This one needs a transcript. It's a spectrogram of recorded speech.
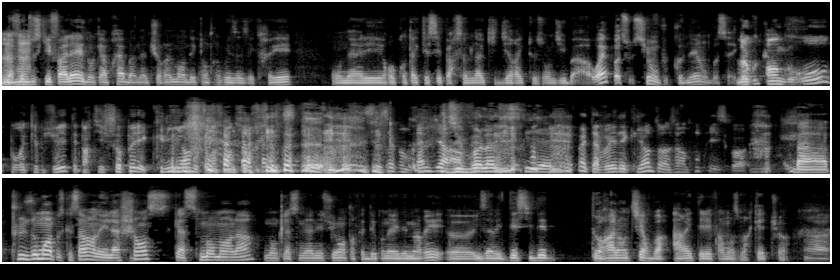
on a fait Mhm. tout ce qu'il fallait. Et donc après, bah, naturellement, dès que l'entreprise a été créée, on est allé recontacter ces personnes-là qui direct nous ont dit, bah ouais, pas de souci, on vous connaît, on bosse avec vous. Donc, en gros, pour récapituler, t'es parti choper les clients de ton entreprise. c'est ça qu'on train de dire. Du vol industriel. Ouais, t'as volé des clients de ton entreprise, quoi. Bah, plus ou moins, parce que ça, va, on a eu la chance qu'à ce moment-là, donc la semaine suivante, en fait, dès qu'on avait démarré, euh, ils avaient décidé de ralentir, voire arrêter les farmers market, tu vois.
